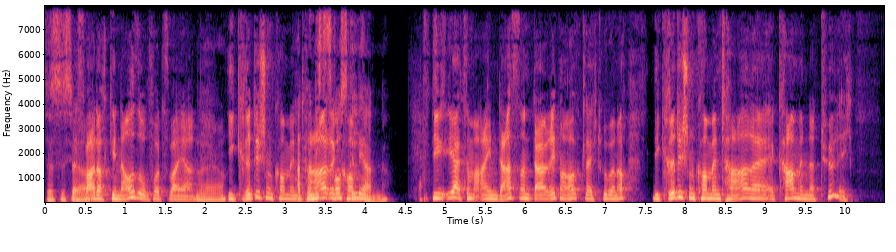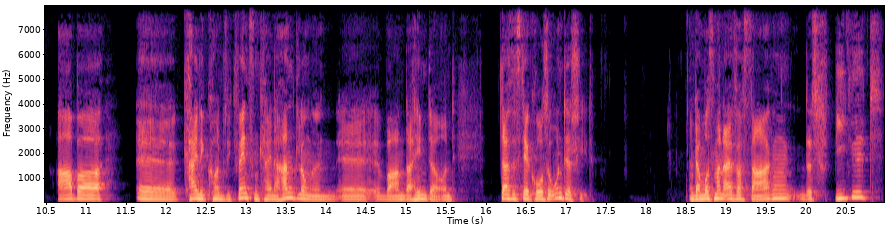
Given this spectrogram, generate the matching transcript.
Das ist ja. Das war doch genauso vor zwei Jahren. Ja. Die kritischen Kommentare. Hat man nichts draus gelernt, ne? Die, ja, zum einen das, und da reden wir auch gleich drüber noch. Die kritischen Kommentare kamen natürlich, aber äh, keine Konsequenzen, keine Handlungen äh, waren dahinter. Und das ist der große Unterschied. Und da muss man einfach sagen, das spiegelt,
